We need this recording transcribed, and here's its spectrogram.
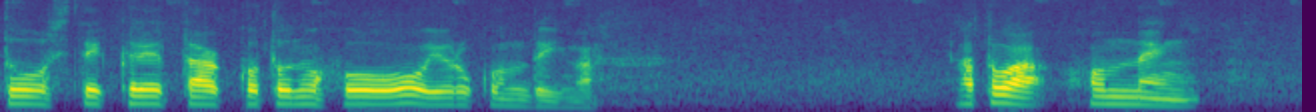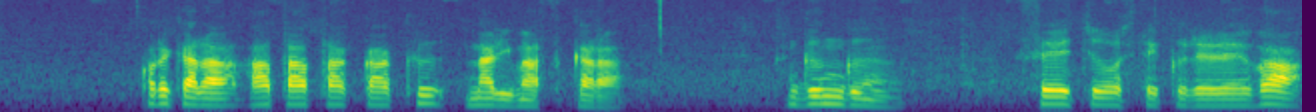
冬してくれたことの方を喜んでいます。あとは本年これから暖かくなりますからぐんぐん成長してくれれば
